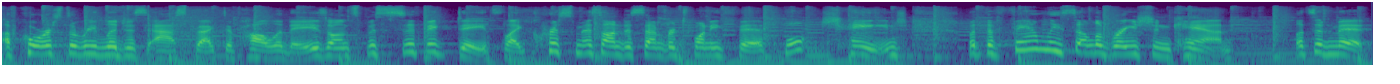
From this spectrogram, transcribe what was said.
Of course, the religious aspect of holidays on specific dates like Christmas on December 25th won't change, but the family celebration can. Let's admit,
